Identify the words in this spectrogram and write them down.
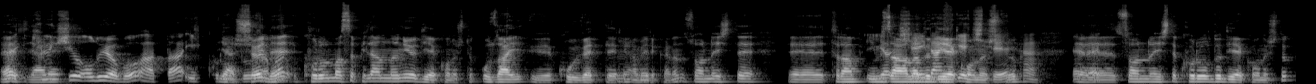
Yani Evet yani 2-3 yıl oluyor bu hatta ilk ya kurulduğu şöyle zaman. kurulması planlanıyor diye konuştuk. Uzay e, kuvvetleri hı. Amerika'nın. Sonra işte e, Trump imzaladı diye geçti. konuştuk. Heh, E, evet. sonra işte kuruldu diye konuştuk.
